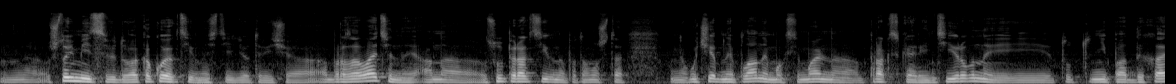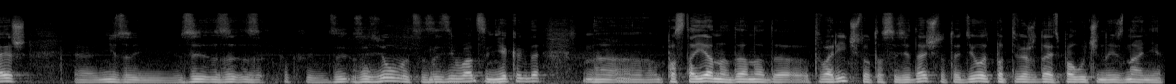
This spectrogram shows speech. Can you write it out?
э, что имеется в виду, о какой активности идет речь? Образовательной, она суперактивна, потому что учебные планы максимально практикоориентированы, и тут не поотдыхаешь, не за, за, за, сказать, зазевываться, зазеваться некогда. Э, постоянно да, надо творить что-то, созидать, что-то делать, подтверждать полученные знания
